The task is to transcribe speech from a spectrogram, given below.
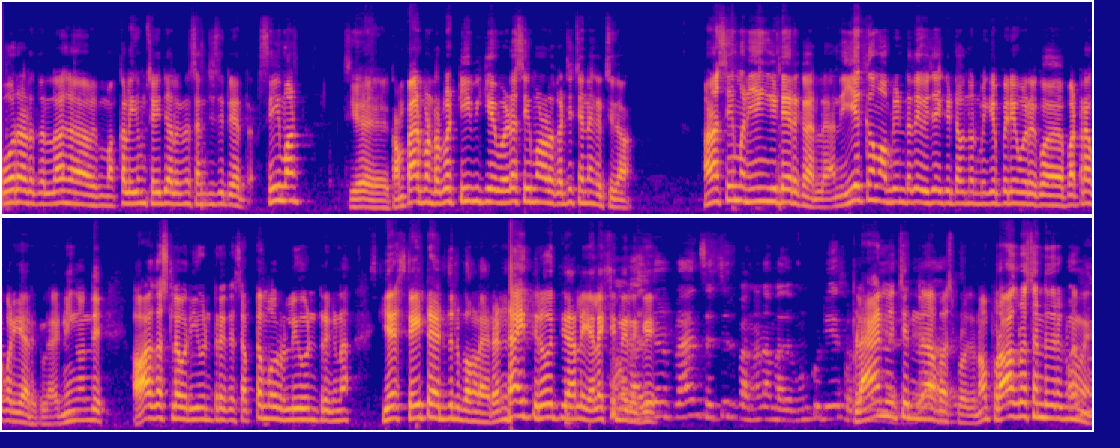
போராட்டத்தெல்லாம் இடத்துலலாம் மக்களையும் செய்தியாளர்களையும் சந்திச்சுட்டே இருந்தார் சீமான் கம்பேர் பண்ணுறப்ப டிவிக்கே விட சீமானோட கட்சி சின்ன கட்சி தான். ஆனால் சீமான் இயங்கிட்டே இருக்கார்ல. அந்த இயக்கம் அப்படின்றதே விஜய் கிட்ட வந்து ஒரு மிகப்பெரிய ஒரு கொ- பற்றாக்குறையா இருக்குல்ல. நீங்கள் வந்து ஆகஸ்ட்ல ஒரு ஈவெண்ட் இருக்கு செப்டம்பர் ஒரு ஈவெண்ட் இருக்குன்னா ஏன் ஸ்ட்ரெயிட்டாக எடுத்துட்டு போங்களேன். ரெண்டாயிரத்தி இருபத்தி ஆறில் எலெக்ஷன் இருக்கு. பிளான் வச்சிருந்தா? பஸ் ப்ரோஜனம் ப்ராக்ரஸ்ன்றது இருக்கணுமே.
